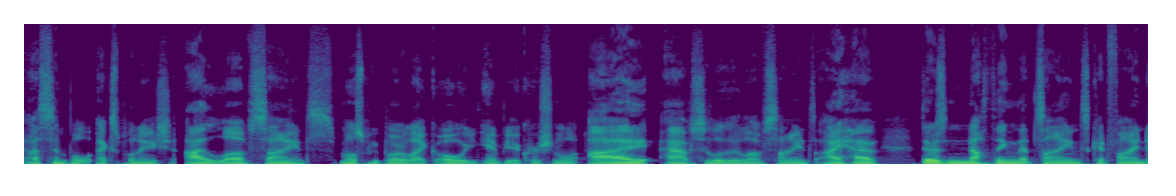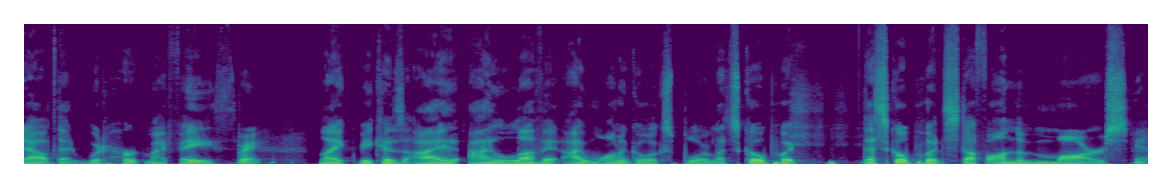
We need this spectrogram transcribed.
a simple explanation. I love science. Most people are like, oh, you can't be a Christian. I absolutely love science. I have, there's nothing that science could find out that would hurt my faith Right. Like because i i love it. I want to go explore. Let's go put let's go put stuff on the mars. Yeah.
